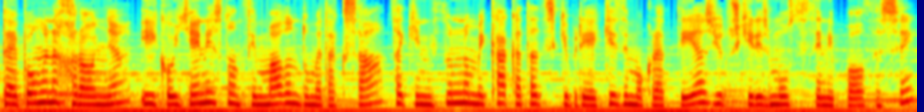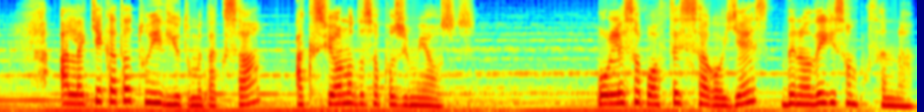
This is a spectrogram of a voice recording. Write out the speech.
Τα επόμενα χρόνια, οι οικογένειες των θυμάτων του Μεταξά θα κινηθούν νομικά κατά της Κυπριακής Δημοκρατίας για τους χειρισμούς της στην υπόθεση, αλλά και κατά του ίδιου του Μεταξά, αξιώνοντας αποζημιώσεις. Πολλές από αυτές τις αγωγές δεν οδήγησαν πουθενά.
